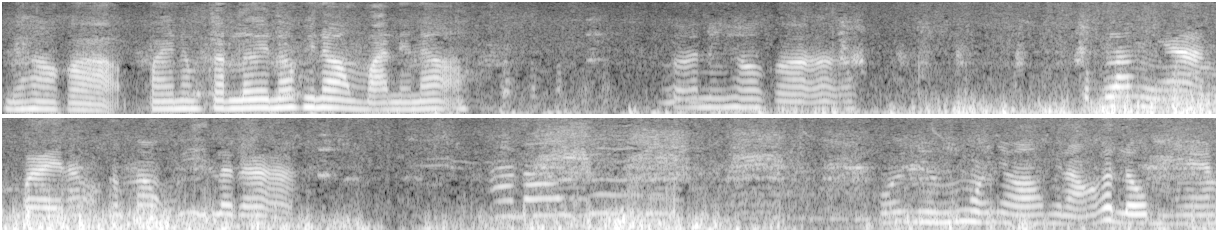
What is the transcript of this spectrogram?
เดี๋ยวเราก็ไปนำกันเลยเนาะพี่น้องบ้านนี้เนาะตอนนี้เราก็ กำลังย่างไปนะกับน้องวิระดาสบายดีโอ้ยยึงหัวยองพี่น้องก็ลมแฮง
